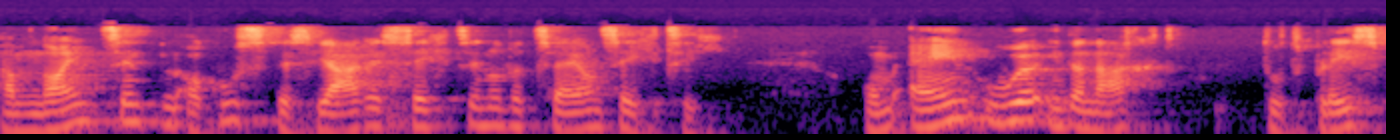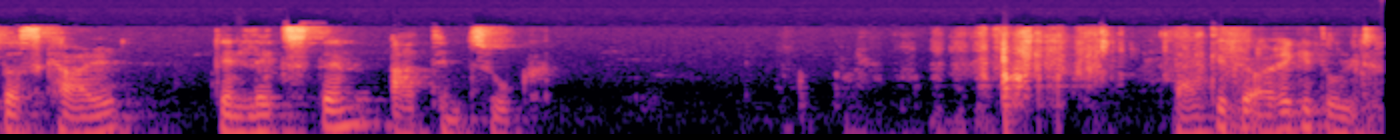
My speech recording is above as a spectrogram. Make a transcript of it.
am 19. August des Jahres 1662 um 1 Uhr in der Nacht tut Blaise Pascal den letzten Atemzug. Danke für eure Geduld.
